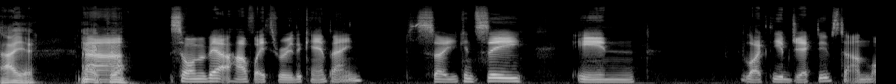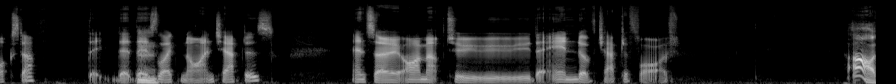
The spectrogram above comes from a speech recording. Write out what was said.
Ah, yeah. Yeah, Uh, cool. So I'm about halfway through the campaign. So you can see in like the objectives to unlock stuff that, that there's Hmm. like nine chapters. And so I'm up to the end of chapter five. Oh,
